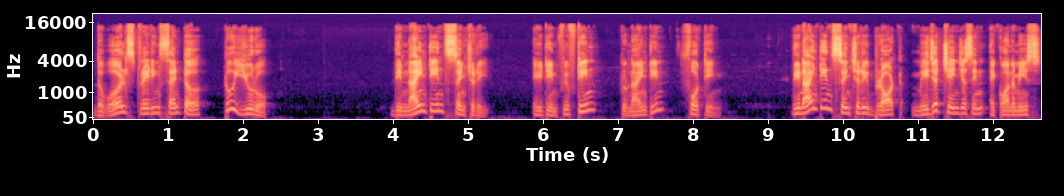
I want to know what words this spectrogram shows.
the world's trading center to Europe. The 19th century, 1815 to 1914. The 19th century brought major changes in economies,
